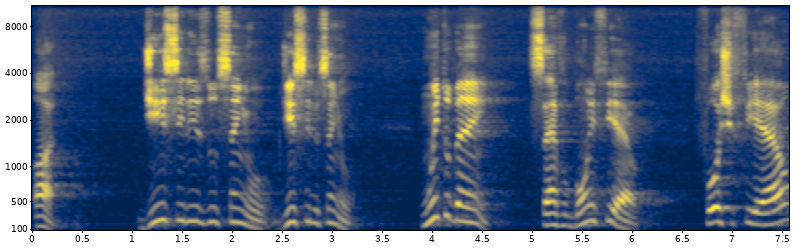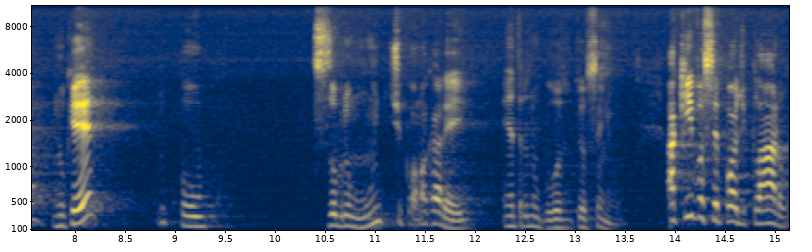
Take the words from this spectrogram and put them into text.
Olha, disse-lhes o Senhor, disse-lhe o Senhor, muito bem, servo bom e fiel. Foste fiel no quê? Um pouco. Sobre o muito te colocarei, entra no gozo do teu Senhor. Aqui você pode, claro,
